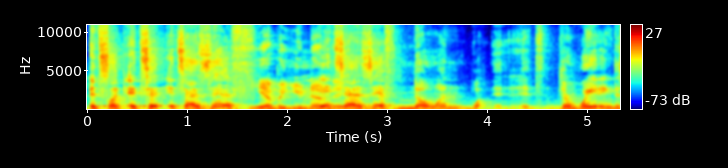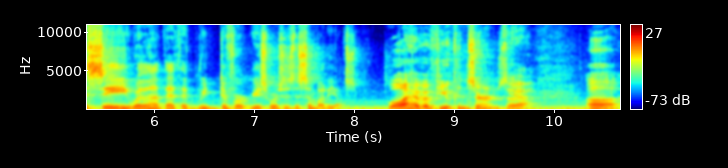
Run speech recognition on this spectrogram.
It's like it's it's as if Yeah, but you know, it's they- as if no one what it's they're waiting to see whether or not that they re- divert resources to somebody else. Well, I have a few concerns though. Yeah. Uh,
